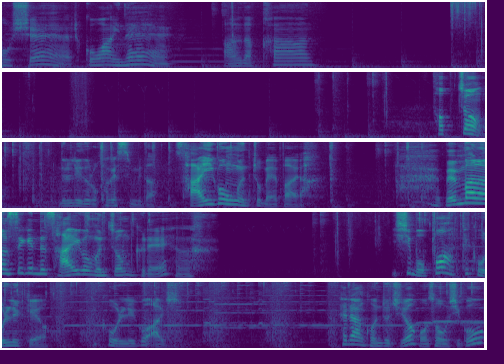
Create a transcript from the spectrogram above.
오 쉣, 꼬아이네. 아르다칸. 섭정 늘리도록 하겠습니다. 420은 좀 에바야. 웬만하면 쓰겠는데 420은 좀 그래. 어. 15% 테크 올릴게요. 테크 올리고 아이씨. 태량 건조 지역 어서 오시고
